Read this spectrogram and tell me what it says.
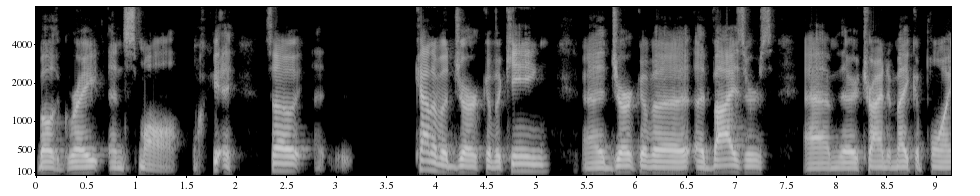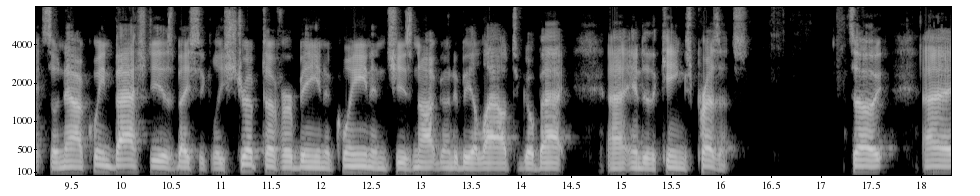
both great and small. Okay, so kind of a jerk of a king, a jerk of a advisors. Um, they're trying to make a point. So now Queen Vashti is basically stripped of her being a queen, and she's not going to be allowed to go back uh, into the king's presence. So uh,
